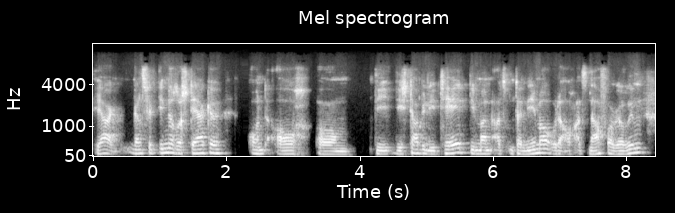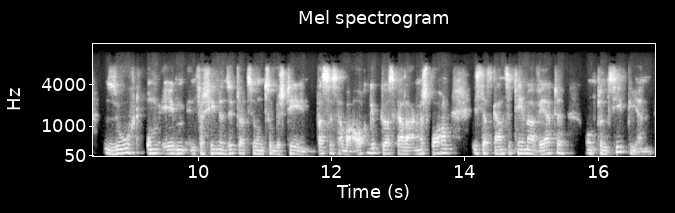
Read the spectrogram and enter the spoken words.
ja, ganz viel innere Stärke und auch ähm, die, die Stabilität, die man als Unternehmer oder auch als Nachfolgerin sucht, um eben in verschiedenen Situationen zu bestehen. Was es aber auch gibt, du hast gerade angesprochen, ist das ganze Thema Werte und Prinzipien.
